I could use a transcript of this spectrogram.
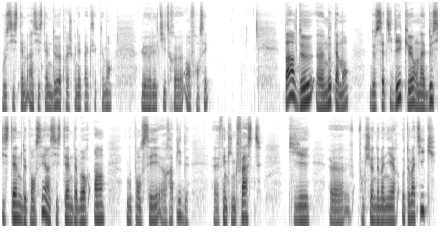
ou Système 1, Système 2, après je ne connais pas exactement le, le titre en français, parle de, notamment de cette idée qu'on a deux systèmes de pensée, un système d'abord 1 ou pensée euh, rapide, euh, thinking fast, qui est, euh, fonctionne de manière automatique.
